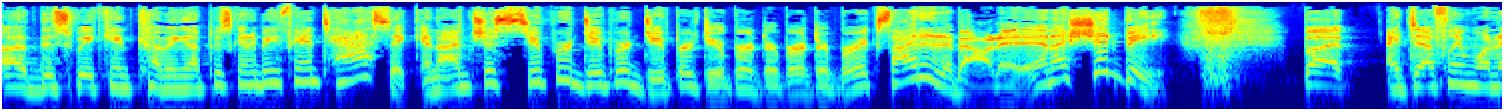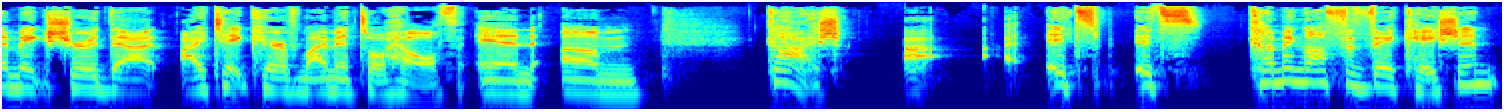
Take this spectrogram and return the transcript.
uh, this weekend coming up is going to be fantastic. And I'm just super duper duper duper duper duper excited about it. And I should be. But I definitely want to make sure that I take care of my mental health. And um, gosh, I, it's it's coming off of vacation.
